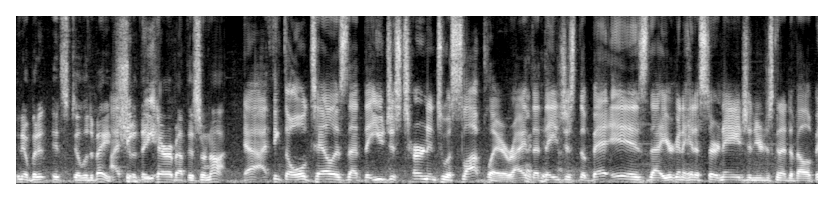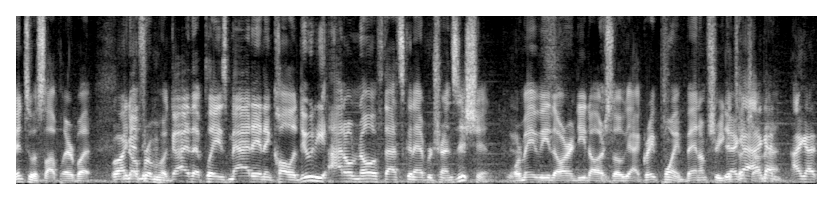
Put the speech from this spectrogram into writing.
you know, but it, it's still a debate. I Should they the- care about this or not? Yeah, I think the old tale is that, that you just turn into a slot player, right? that they just the bet is that you're going to hit a certain age and you're just going to develop into a slot player. But Well, I you know, from a guy that plays Madden and Call of Duty, I don't know if that's going to ever transition, Yeah. or maybe the R and D dollar. So yeah, great point, Ben. I'm sure you yeah, I touch got, I on got, that. I got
